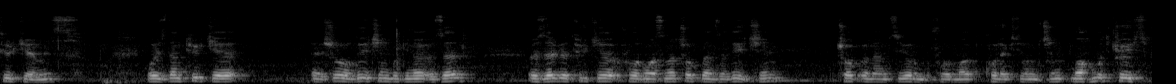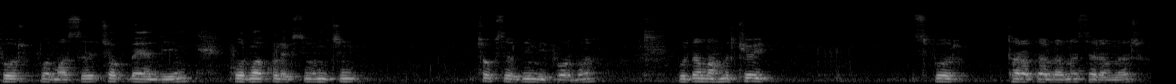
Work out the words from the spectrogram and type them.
Türkiye'miz. O yüzden Türkiye e, şu olduğu için bugüne özel, özellikle Türkiye formasına çok benzediği için çok önemsiyorum bu forma koleksiyonum için. Mahmut Köy Spor forması çok beğendiğim forma koleksiyonum için çok sevdiğim bir forma. Burada Mahmut Köy Spor taraftarlarına selamlar.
